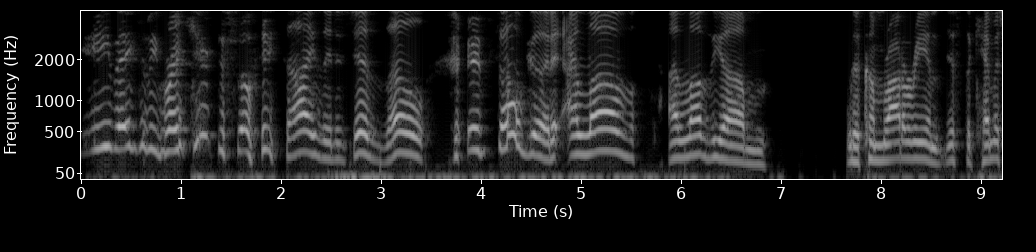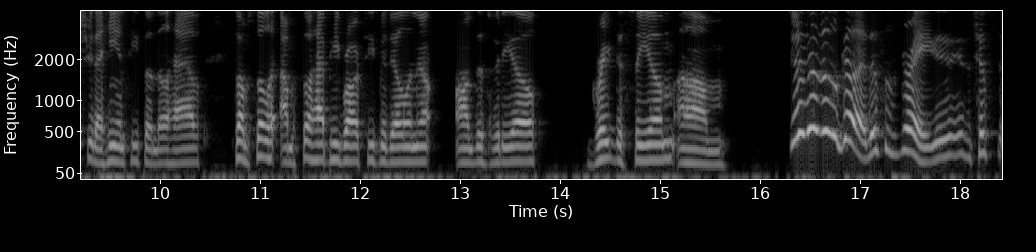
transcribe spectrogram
he makes me break character so many times, and it's just so it's so good. I love I love the um the camaraderie and just the chemistry that he and T Pindell have. So I'm so I'm so happy he brought T Pindell in on this video. Great to see him. Um, this is good. This is great. It's just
